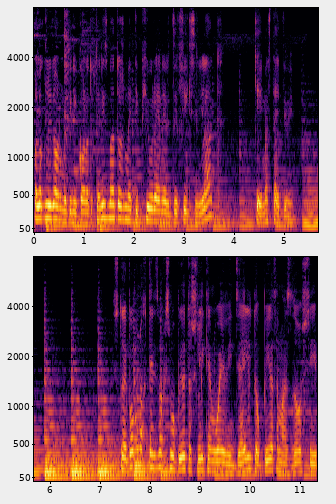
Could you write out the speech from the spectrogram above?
Ολοκληρώνουμε την εικόνα του χτενίσματος με τη Pure Energy Fixing Lack και είμαστε έτοιμοι. Στο επόμενο χτένισμα χρησιμοποιώ το Slick and Waving Gel το οποίο θα μας δώσει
